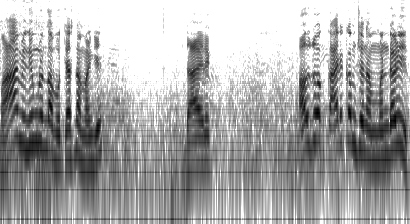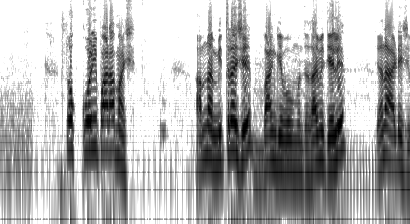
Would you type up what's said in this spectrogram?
मग आम्ही निघून ना भाऊ त्याच ना मागे. डायरेक्ट अहो जो कार्यक्रम छे ना मंडळी तो कोळीपाडा माश. आमना मित्र शे बांगे भाऊ म्हणतात. आम्ही तेले त्यांना आटेशी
